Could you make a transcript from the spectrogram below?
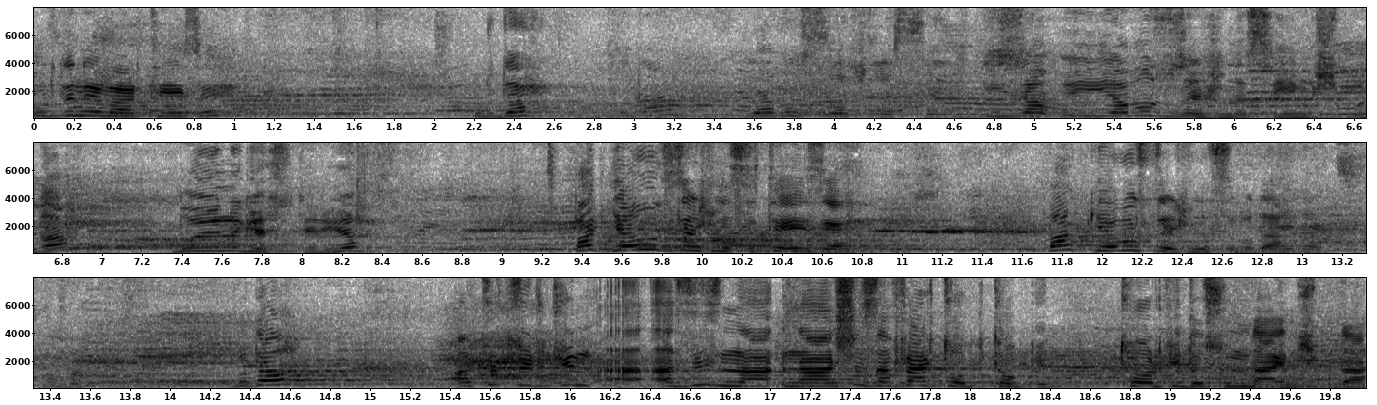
Burada ne var teyze? Burada Yavuz zırhlısıymış. Ya- Yavuz zırhlısıymış bu da. Boyunu gösteriyor. Bak Yavuz zırhlısı teyze. Bak Yavuz zırhlısı bu da. Evet. Bu da Atatürk'ün A- Aziz Na- Naaşı Zafer top, top, torpidosundaymış bu da.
